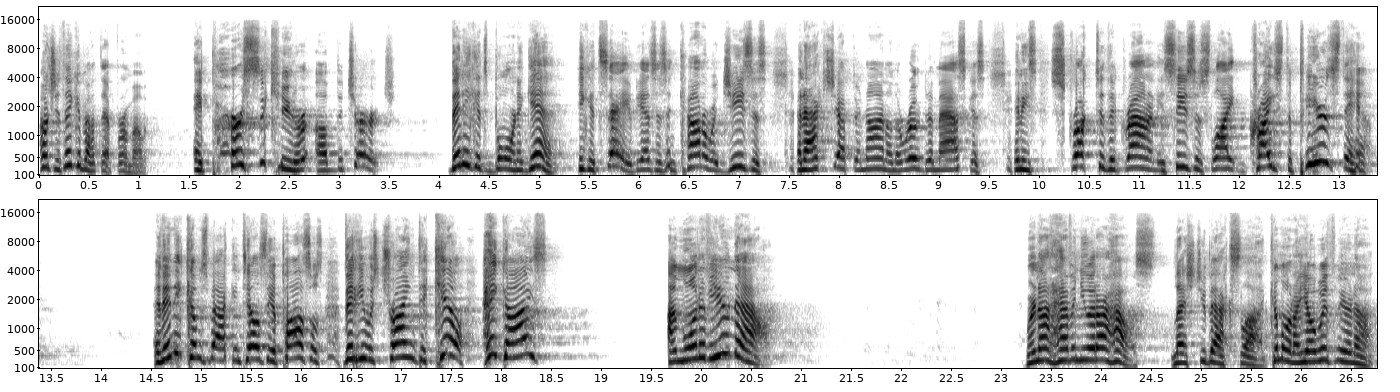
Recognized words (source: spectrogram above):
I want you to think about that for a moment. A persecutor of the church. Then he gets born again. He gets saved. He has this encounter with Jesus in Acts chapter 9 on the road to Damascus. And he's struck to the ground and he sees this light, and Christ appears to him. And then he comes back and tells the apostles that he was trying to kill. Hey guys, I'm one of you now. We're not having you at our house, lest you backslide. Come on, are y'all with me or not?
